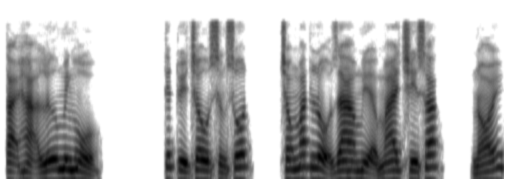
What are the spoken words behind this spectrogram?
Tại hạ Lữ Minh Hồ, Tiết Tùy Châu sừng sốt, trong mắt lộ ra mỉa mai chi sắc, nói,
